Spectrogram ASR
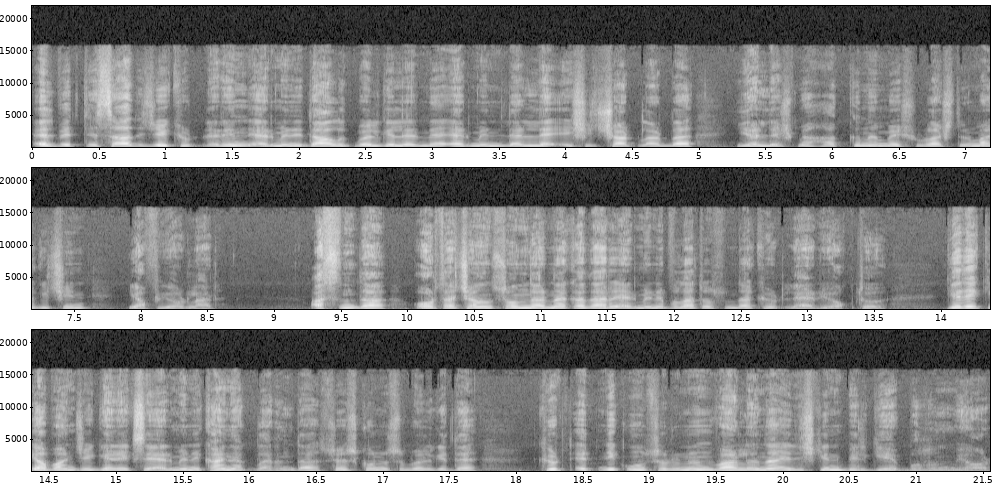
elbette sadece Kürtlerin Ermeni dağlık bölgelerine Ermenilerle eşit şartlarda yerleşme hakkını meşrulaştırmak için yapıyorlar. Aslında Orta Çağ'ın sonlarına kadar Ermeni platosunda Kürtler yoktu. Gerek yabancı gerekse Ermeni kaynaklarında söz konusu bölgede Kürt etnik unsurunun varlığına ilişkin bilgi bulunmuyor.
